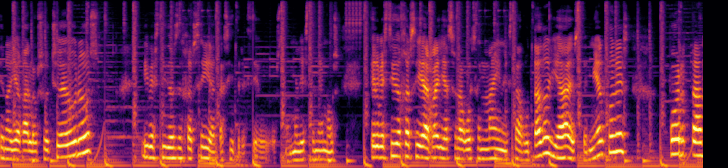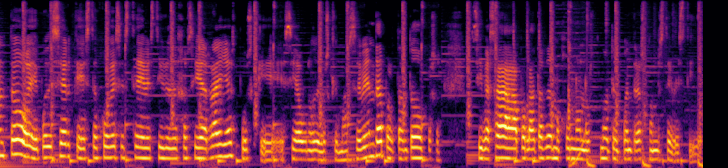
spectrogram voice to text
que no llega a los 8 euros y vestidos de jersey a casi 13 euros. También les tenemos que el vestido de jersey a rayas en la web online está agotado ya este miércoles, por tanto, eh, puede ser que este jueves este vestido de jersey a rayas, pues que sea uno de los que más se venda. Por tanto, pues si vas a por la tarde, a lo mejor no, no te encuentras con este vestido.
